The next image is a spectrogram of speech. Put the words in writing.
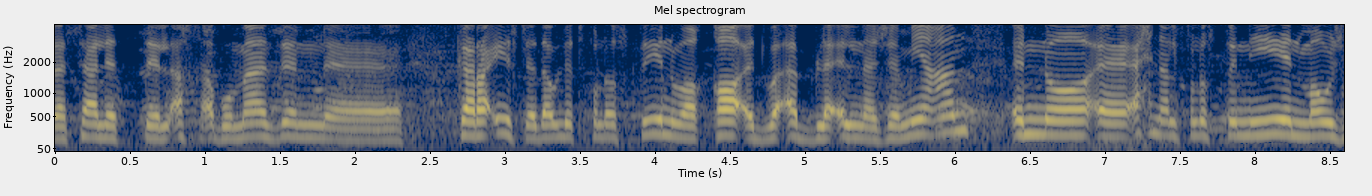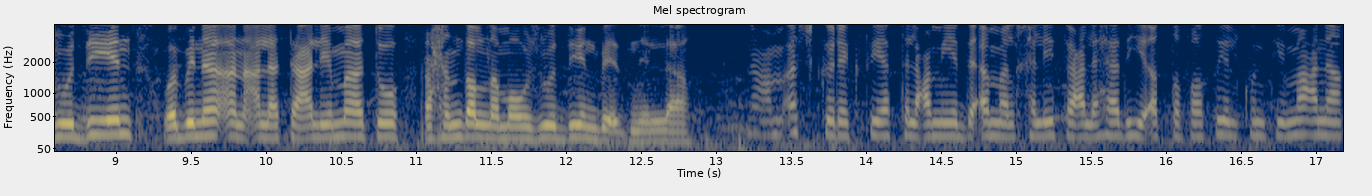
رسالة الأخ أبو مازن كرئيس لدولة فلسطين وقائد وأب لنا جميعا أنه إحنا الفلسطينيين موجودين وبناء على تعليماته رح نضلنا موجودين بإذن الله. نعم أشكرك سيادة العميد أمل خليفة على هذه التفاصيل. كنت معنا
